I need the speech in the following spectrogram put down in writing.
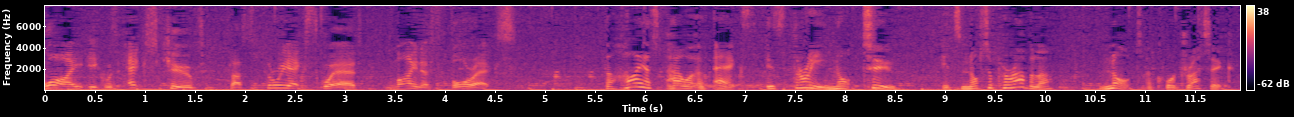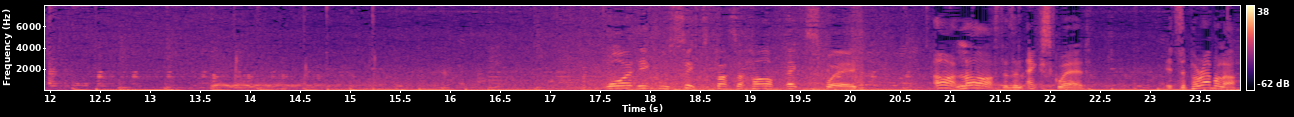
y equals x cubed plus 3x squared minus 4x. The highest power of x is 3, not 2. It's not a parabola, not a quadratic. y equals 6 plus a half x squared. Ah, at last, there's an x squared. It's a parabola.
